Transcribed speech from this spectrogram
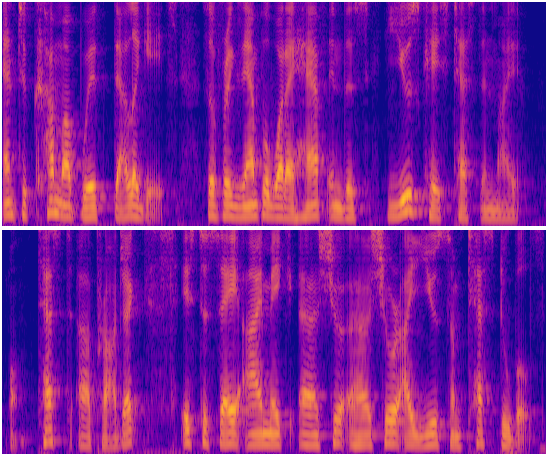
and to come up with delegates. So for example, what I have in this use case test in my well, test uh, project is to say I make uh, sure, uh, sure I use some test doubles,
